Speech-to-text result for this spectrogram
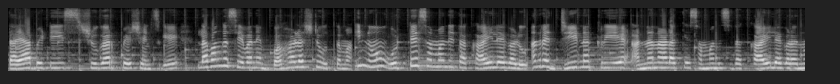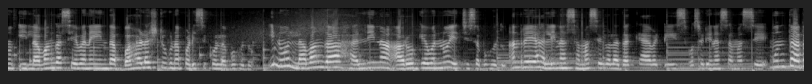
ಡಯಾಬಿಟಿಸ್, ಶುಗರ್ ಪೇಷಂಟ್ಸ್ಗೆ ಲವಂಗ ಸೇವನೆ ಬಹಳಷ್ಟು ಉತ್ತಮ. ಇನ್ನು ಹೊಟ್ಟೆ ಸಂಬಂಧಿತ ಕಾಯಿಲೆಗಳು, ಅಂದ್ರೆ ಜೀರ್ಣಕ್ರಿಯೆ, ಅನ್ನನಾಳಕ್ಕೆ ಸಂಬಂಧಿಸಿದ ಕಾಯಿಲೆಗಳನ್ನು ಈ ಲವಂಗ ಸೇವನೆಯಿಂದ ಬಹಳಷ್ಟು ಗುಣಪಡಿಸಿಕೊಳ್ಳಬಹುದು. ಇನ್ನು ಲವಂಗ ಹಲ್ಲಿನ ಆರೋಗ್ಯವನ್ನು ಹೆಚ್ಚಿಸಬಹುದು. ಅಂದ್ರೆ ಹಲ್ಲಿನ ಸಮಸ್ಯೆಗಳಾದ ಕ್ಯಾವಿಟೀಸ್ ಒಸಡಿನ ಸಮಸ್ಯೆ ಮುಂತಾದ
